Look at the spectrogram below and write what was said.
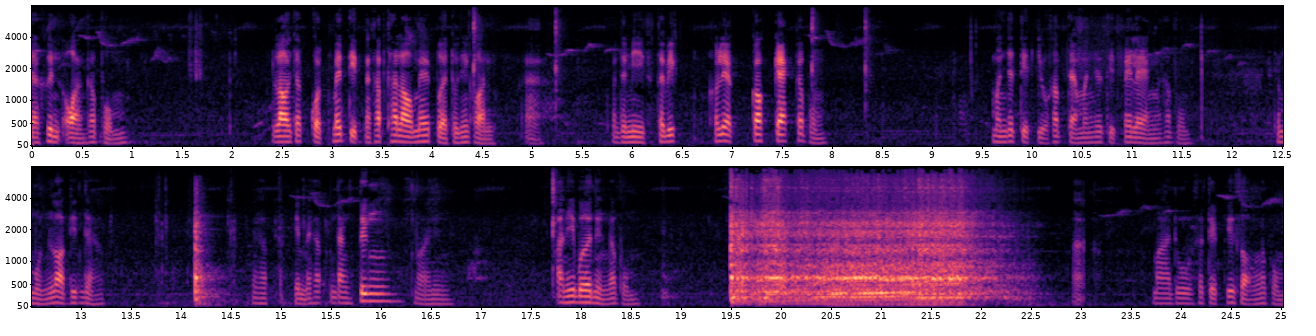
จะขึ้นออนครับผม เราจะกดไม่ติดนะครับ ถ้าเราไม่เปิดตัวนี้ก่อน อ่า มันจะมีสวิตช์เขาเรียกก๊อกแก๊กครับผม มันจะติดอยู่ครับ แต่มันจะติดไม่แรงนะครับผม จะหมุนรอบนิดเดียวครับ นะครับ เห็นไหมครับ ดังตึ้งหน่อยหนึ่ง อันนี้เบอร์หนึ่งครับผมมาดูสเต็ปที่สองครับผม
